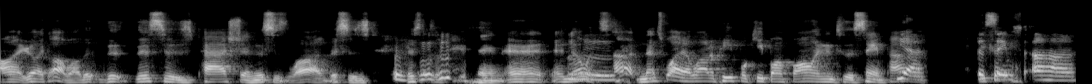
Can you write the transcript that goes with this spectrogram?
all that, you're like, oh well, th- th- this is passion, this is love, this is this is amazing, and and no, it's Mhm. not, and that's why a lot of people keep on falling into the same pattern. Yeah. the Because- same. Uh huh.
